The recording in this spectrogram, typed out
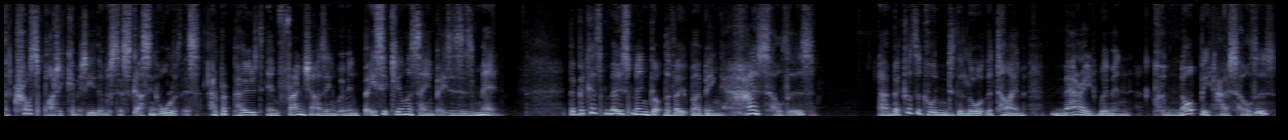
The cross party committee that was discussing all of this had proposed enfranchising women basically on the same basis as men. But because most men got the vote by being householders, and because according to the law at the time, married women could not be householders,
